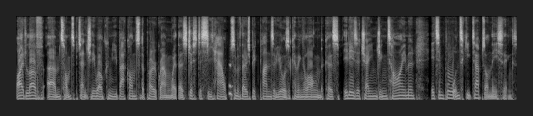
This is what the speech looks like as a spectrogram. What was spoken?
I'd love um, Tom to potentially welcome you back onto the program with us just to see how some of those big plans of yours are coming along because it is a changing time and it's important to keep tabs on these things.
